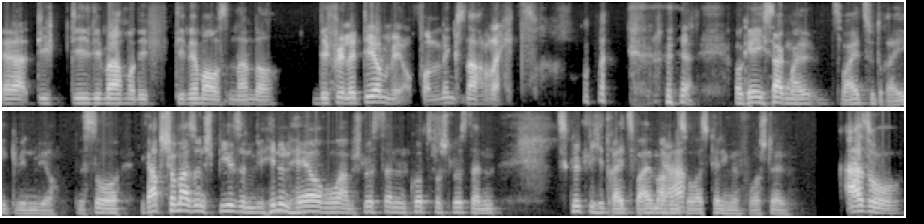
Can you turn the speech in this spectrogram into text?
ja die, die, die machen wir, die, die nehmen wir auseinander. Die filetieren wir von links nach rechts. okay, ich sag mal 2 zu 3 gewinnen wir. Das so, gab es schon mal so ein Spiel, so ein Hin und Her, wo wir am Schluss dann, kurz vor Schluss, dann das glückliche 3-2 machen. Ja. Sowas kann ich mir vorstellen. Also,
